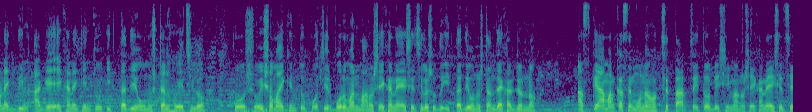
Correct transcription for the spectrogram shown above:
অনেক দিন আগে এখানে কিন্তু ইত্যাদি অনুষ্ঠান হয়েছিল। তো সেই সময় কিন্তু প্রচুর পরিমাণ মানুষ এখানে এসেছিল শুধু ইত্যাদি অনুষ্ঠান দেখার জন্য। আজকে আমার কাছে মনে হচ্ছে তার চাইতেও বেশি মানুষ এখানে এসেছে।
